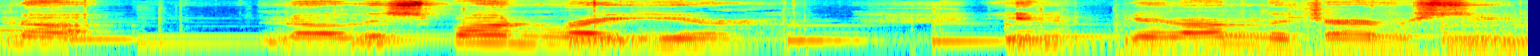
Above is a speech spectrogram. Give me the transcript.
No, no, they spawn right here. You, you're not in the driver's seat.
